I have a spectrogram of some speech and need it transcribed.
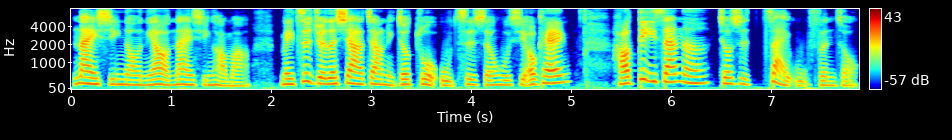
耐心哦，你要有耐心好吗？每次觉得下降，你就做五次深呼吸，OK？好，第三呢，就是再五分钟。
